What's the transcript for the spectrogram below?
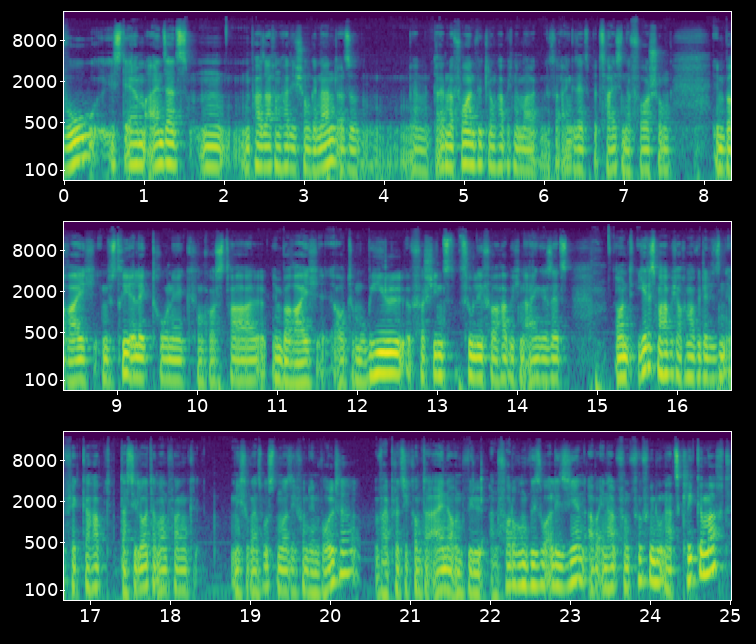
wo ist er im Einsatz? Hm, ein paar Sachen hatte ich schon genannt. Also mit Daimler Vorentwicklung habe ich nochmal eingesetzt, bei in der Forschung, im Bereich Industrieelektronik von Kostal, im Bereich Automobil, verschiedenste Zulieferer habe ich ihn eingesetzt. Und jedes Mal habe ich auch immer wieder diesen Effekt gehabt, dass die Leute am Anfang nicht so ganz wussten, was ich von denen wollte, weil plötzlich kommt da einer und will Anforderungen visualisieren, aber innerhalb von fünf Minuten hat es Klick gemacht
